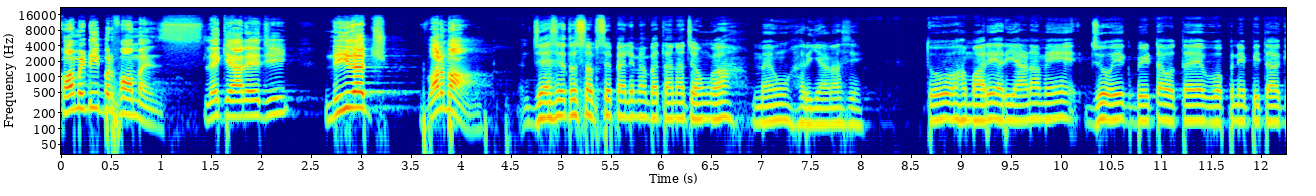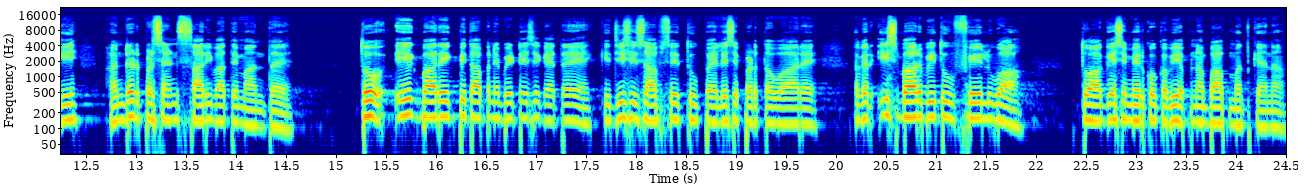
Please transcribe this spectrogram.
कॉमेडी परफॉर्मेंस लेके आ रहे हैं जी, नीरज वर्मा। जैसे तो सबसे पहले मैं बताना चाहूँगा, मैं हूँ हरियाणा से। तो हमारे हरियाणा में जो एक बेटा होता है, वो अपने पिता की हंड्रेड परसेंट सारी बातें मानता है। तो एक बार एक पिता अपने बेटे से कहता है कि जिस हिसाब से तू पहले से पढ़ता हुआ आ रहा है, अगर इस बार भी तू फेल हुआ तो आगे से मेरे को कभी अपना बाप मत कहना।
